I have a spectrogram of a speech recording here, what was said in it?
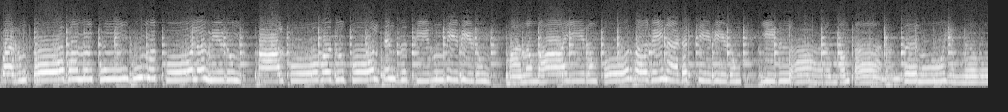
வரும் கோபமும் குங்கும கோலமிடும். கால் போவது போல் சென்று திரும்பிவிடும். மனம் ஆயிரம் போர் வகை நடத்திவிடும். இது ஆரம்பம் தான் அந்த நோய் என்னவோ?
